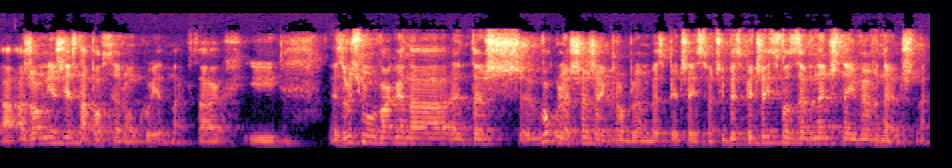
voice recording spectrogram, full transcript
A, a żołnierz jest na posterunku jednak, tak? I Zwróćmy uwagę na też w ogóle szerzej problem bezpieczeństwa, czyli bezpieczeństwo zewnętrzne i wewnętrzne.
